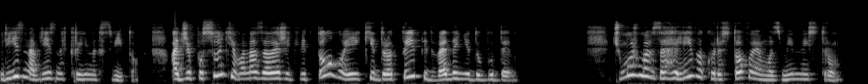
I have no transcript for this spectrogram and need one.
різна в різних країнах світу, адже по суті вона залежить від того, які дроти підведені до будинку. Чому ж ми взагалі використовуємо змінний струм?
